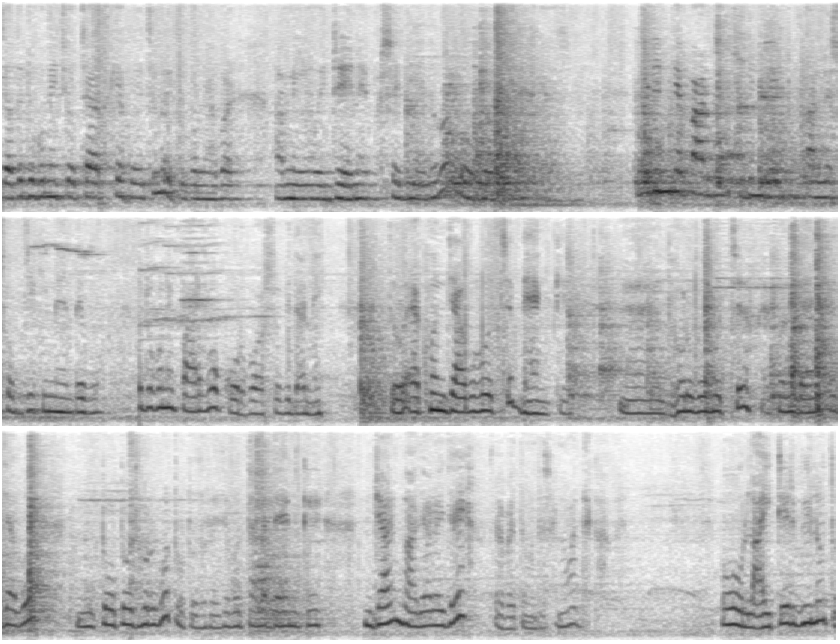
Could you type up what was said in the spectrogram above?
যতটুকুনি চোচা আজকে হয়েছিল একটুকুনি আবার আমি ওই ড্রেনের পাশে দিয়ে দেবো যেদিনকে পারব সেদিনকে একটু পারলে সবজি কিনে দেবো। যতটুকুনি পারব করব, অসুবিধা নেই। তো এখন যাব হচ্ছে ব্যাংকে ধরবো হচ্ছে, এখন ব্যাংকে যাব টোটো ধরবো, টোটো ধরে যাব। তাহলে ব্যাংকে যাই, বাজারে যাই, তারপরে তোমাদের সঙ্গে আবার দেখা হবে। ও লাইটের বিলও তো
